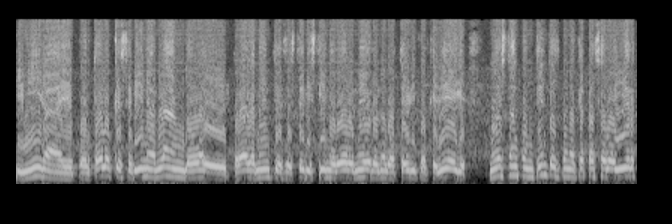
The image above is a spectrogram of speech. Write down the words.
Y mira, eh, por todo lo que se viene hablando, eh, probablemente se esté vistiendo de oro negro el nuevo técnico que llegue. No están contentos con lo que ha pasado ayer,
